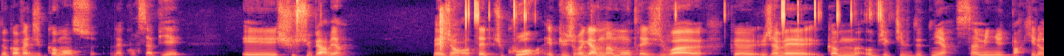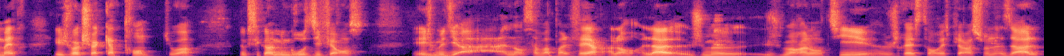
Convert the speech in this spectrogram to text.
Donc en fait, je commence la course à pied et je suis super bien. Mais genre, peut-être tu cours et puis je regarde ma montre et je vois euh, que j'avais comme objectif de tenir 5 minutes par kilomètre et je vois que je suis à 4,30, tu vois. Donc c'est quand même une grosse différence. Et je me mhm. dis, ah non, ça va pas le faire. Alors là, je me, je me ralentis, je reste en respiration nasale.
